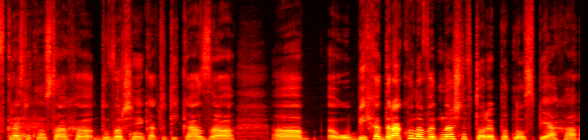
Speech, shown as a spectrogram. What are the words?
в крайна сметка останаха довършени. Както ти каза, а, убиха дракона веднъж, на втория път не успяха.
